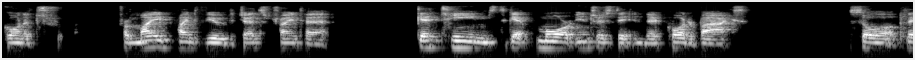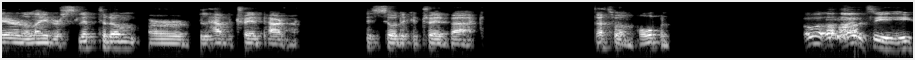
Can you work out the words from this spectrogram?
going to, tr- from my point of view, the Jets are trying to get teams to get more interested in their quarterbacks. So a player will either slip to them or they'll have a trade partner so they can trade back. That's what I'm hoping. Well, I would see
